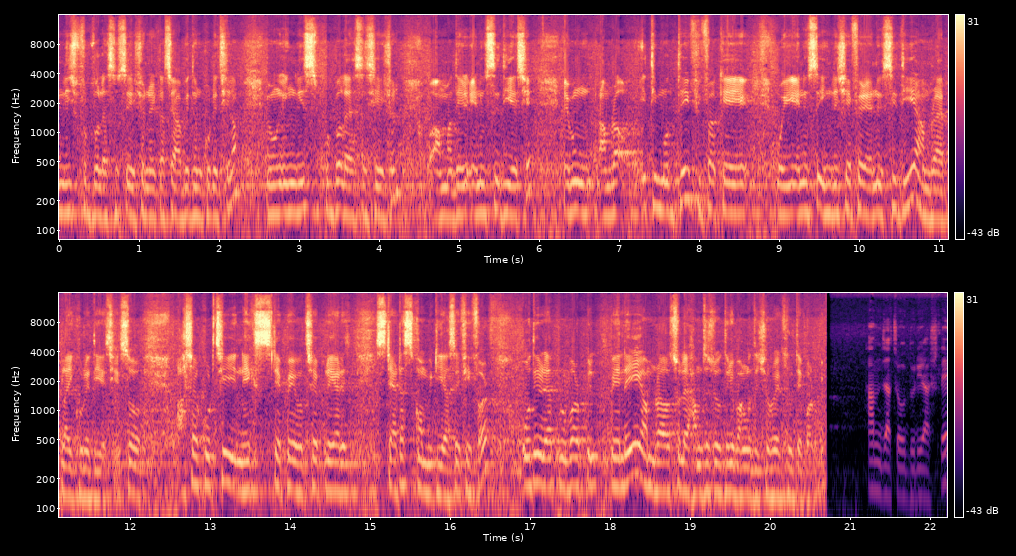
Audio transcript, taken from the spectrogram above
ইংলিশ ফুটবল অ্যাসোসিয়েশনের কাছে আবেদন করেছিলাম এবং ইংলিশ ফুটবল অ্যাসোসিয়েশন আমাদের এনওসি দিয়েছে এবং আমরা ইতিমধ্যেই ফিফাকে ওই এনওসি ইংলিশ এফের এনওসি দিয়ে আমরা অ্যাপ্লাই করে দিয়েছি। সো আশা করছি নেক্সট স্টেপে হচ্ছে প্লেয়ার স্ট্যাটাস কমিটি আছে ফিফার ওদের অ্যাপ্রুভার পেলেই আমরা আসলে হামজা চৌধুরী বাংলাদেশের হয়ে খেলতে পারবে। হামজা চৌধুরী আসলে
